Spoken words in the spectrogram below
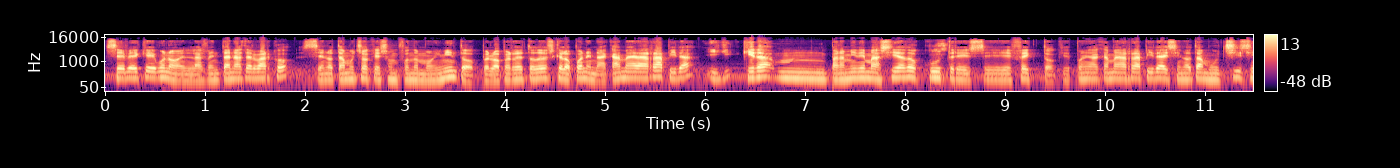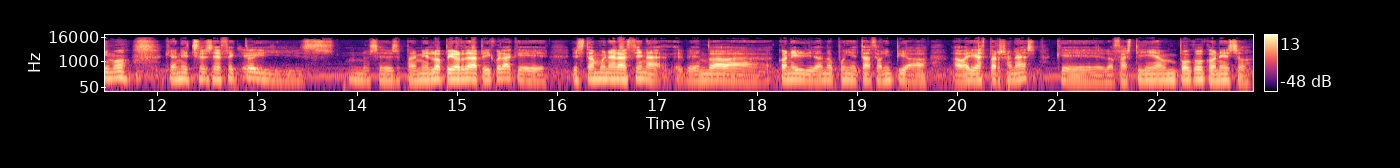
se ve que, bueno, en las ventanas del barco se nota mucho que es un fondo en movimiento, pero lo peor de todo es que lo ponen a cámara rápida y queda mm, para mí demasiado cutre ese efecto, que pone a cámara rápida y se nota muchísimo que han hecho ese efecto y no sé, para mí es lo peor de la película que es tan buena la escena viendo a Connery dando puñetazo limpio a, a varias personas que lo fastidia un poco con eso.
